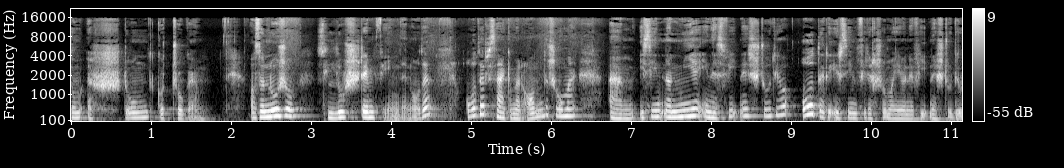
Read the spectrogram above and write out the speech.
um eine Stunde zu joggen? Also nur schon das Lustempfinden, oder? Oder sagen wir andersrum, ähm, ihr seid noch nie in einem Fitnessstudio oder ihr seid vielleicht schon mal in einem Fitnessstudio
